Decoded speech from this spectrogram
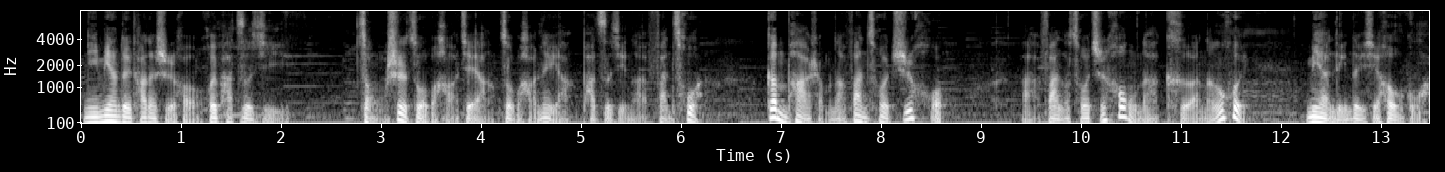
你面对他的时候，会怕自己总是做不好这样，做不好那样，怕自己呢犯错，更怕什么呢？犯错之后，啊，犯了错之后呢，可能会面临的一些后果。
